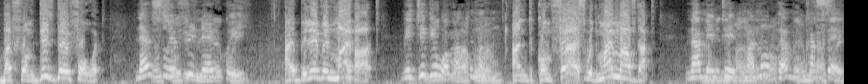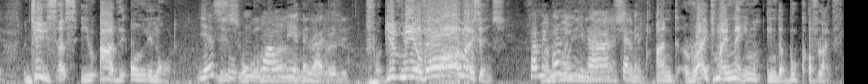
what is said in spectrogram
But from this day forward, Nanso efiri nnɛ rekɔ yi, I believe in my heart megye di wɔ m'akoma mu. and confess with my mouth that Na mede m'ano pɛ mu ka sɛ, Jesus, you are the only Lord. Yesu nkoa wo ne Awurade. Forgive me of all my sins Fa me bɔne nyinaa kyɛ me. and write my name in the book of life.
